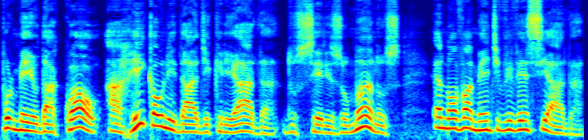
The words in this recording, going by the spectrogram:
por meio da qual a rica unidade criada dos seres humanos é novamente vivenciada.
